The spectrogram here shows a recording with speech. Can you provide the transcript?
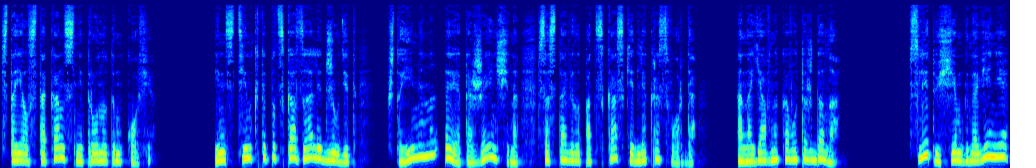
стоял стакан с нетронутым кофе. Инстинкты подсказали Джудит, что именно эта женщина составила подсказки для кроссворда. Она явно кого-то ждала. В следующее мгновение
